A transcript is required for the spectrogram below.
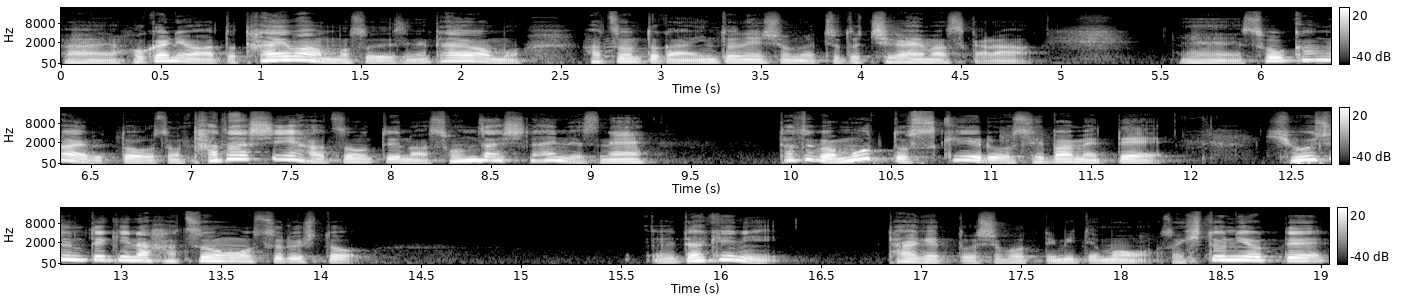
はい、他にはあと台湾もそうですね。台湾も発音とかイントネーションがちょっと違いますから、えー、そう考えるとその正しい発音というのは存在しないんですね。例えばもっとスケールを狭めて標準的な発音をする人だけにターゲットを絞ってみてもその人によって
